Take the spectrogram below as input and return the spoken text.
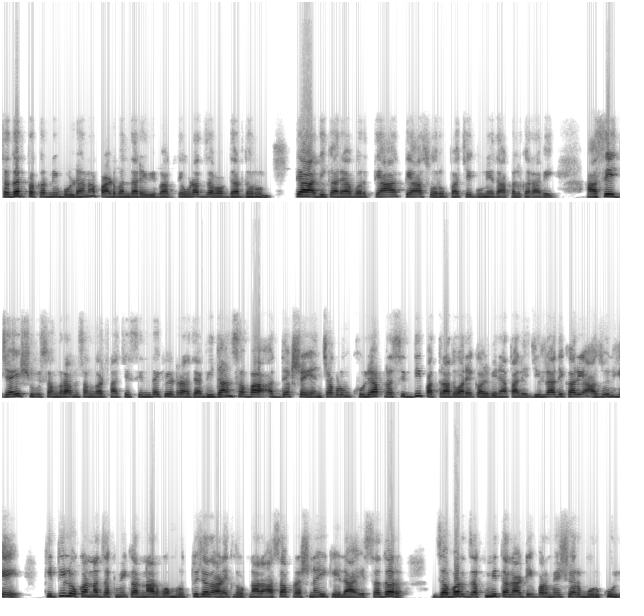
सदर प्रकरणी बुलढाणा पाटबंधारे विभाग तेवढाच जबाबदार धरून त्या अधिकाऱ्यावर त्या त्या स्वरूपाचे गुन्हे दाखल करावे. असे जय शिवसंग्राम संघटनाचे सिंदखेड राजा विधानसभा अध्यक्ष यांच्याकडून खुल्या प्रसिद्धी पत्राद्वारे कळविण्यात आले. जिल्हाधिकारी अजून हे किती लोकांना जखमी करणार व मृत्यूच्या जाळेत लोटणार असा प्रश्नही केला आहे. सदर जबर जखमी तलाटी परमेश्वर बुरकुल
